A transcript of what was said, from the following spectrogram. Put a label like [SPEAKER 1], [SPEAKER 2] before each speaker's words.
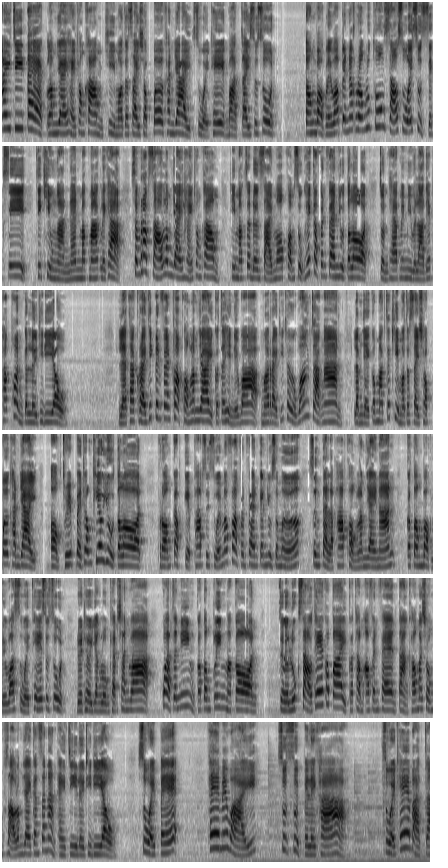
[SPEAKER 1] ไอจีแตก ลำไยไหทองคำขี่มอเตอร์ไซค์ช็อปเปอร์คันใหญ่ สวยเท่ บาดใจสุดๆ ต้องบอกเลยว่าเป็นนักร้องลูกทุ่งสาวสวยสุดเซ็กซี่ ที่คิวงานแน่นมากๆเลยค่ะสำหรับสาวลำไยไหทองคำที่มักจะเดินสายมอบความสุขให้กับแฟนๆอยู่ตลอด จนแทบไม่มีเวลาได้พักผ่อนกันเลยทีเดียว และถ้าใครที่เป็นแฟนคลับของลำไยก็จะเห็นได้ว่าเมื่อไหร่ที่เธอว่างจากงานลำไยก็มักจะขี่มอเตอร์ไซค์ช็อปเปอร์คันใหญ่ ออกทริปไปท่องเที่ยวอยู่ตลอด พร้อมกับเก็บภาพสวยๆ มาฝากแฟนๆ กันอยู่เสมอ ซึ่งแต่ละภาพของลำไยนั้น ก็ต้องบอกเลยว่าสวยเท่สุดๆ โดยเธอยังลงแคปชั่นว่า กว่าจะนิ่งก็ต้องกลิ้งมาก่อน เจอลุกสาวเท่เข้าไปก็ทำเอาแฟนๆ ต่างเข้ามาชมสาวลำไยกันสนั่นไอจีเลยทีเดียว สวยเป๊ะ เท่ไม่ไหว สุดๆ ไปเลยค่ะ สวยเท่บาดใจ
